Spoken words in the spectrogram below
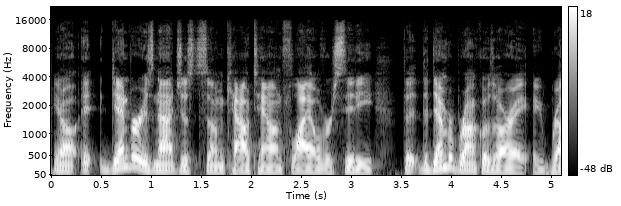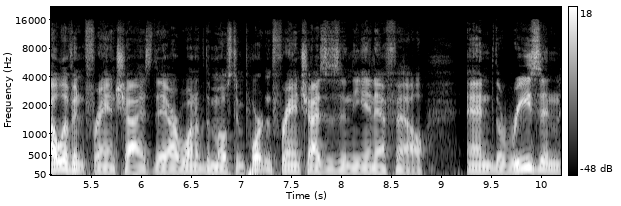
you know, it, Denver is not just some cowtown flyover city. The the Denver Broncos are a, a relevant franchise. They are one of the most important franchises in the NFL, and the reason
